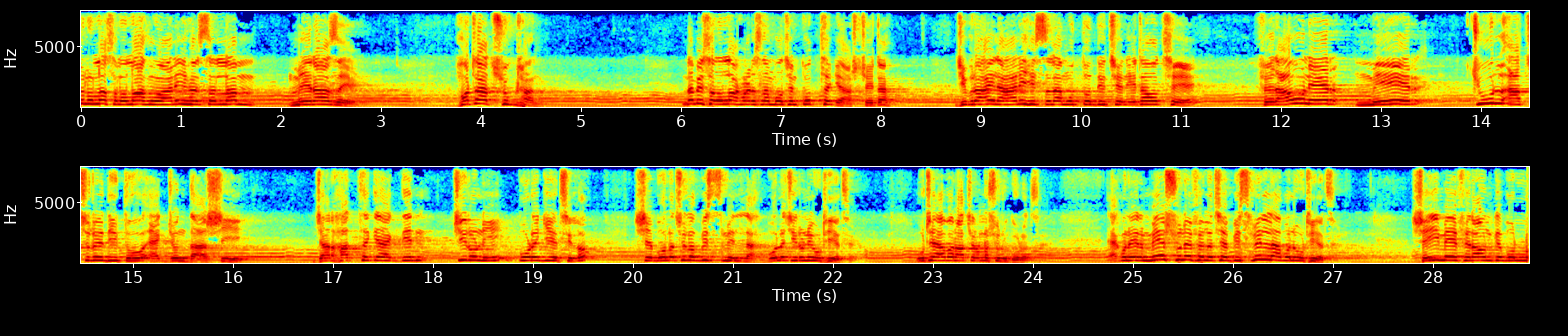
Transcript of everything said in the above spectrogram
রসুল্লাহ সাল আলী হাসাল্লাম মেরাজে হঠাৎ সুঘ্রাণ। নবী সাল্লাহ আলাইসলাম বলছেন, কোত্থেকে আসছে এটা? জিব্রাহিল আলী ইসলাম উত্তর দিচ্ছেন, এটা হচ্ছে ফেরাউনের মেয়ের চুল আছড়ে দিত একজন দাসী, যার হাত থেকে একদিন চিরুনি পড়ে গিয়েছিল। সে বলেছিল, বিসমিল্লাহ। বলে চিরুনি উঠিয়েছে। উঠে আবার আচরণ শুরু করেছে। এখন এর মেয়ে শুনে ফেলেছে, বিসমিল্লাহ বলে উঠিয়েছে। সেই মেয়ে ফেরাউনকে বলল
